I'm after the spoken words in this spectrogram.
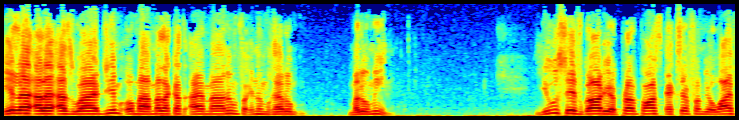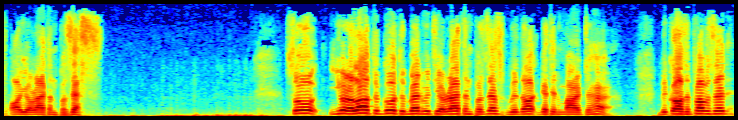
إلا على أزواجهم وما ملكت أيمانهم فإنهم غير ملومين. You safeguard your private parts except from your wife or your right and possess. So you're allowed to go to bed with your right and possess without getting married to her. Because the Prophet said,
